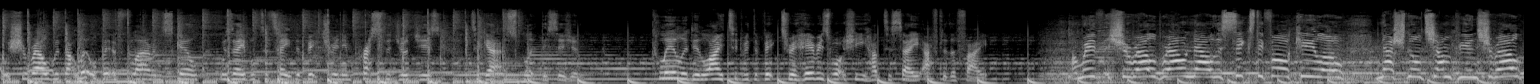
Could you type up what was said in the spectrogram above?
but Cherelle, with that little bit of flair and skill, was able to take the victory and impress the judges to get a split decision. Clearly delighted with the victory, here is what she had to say after the fight. I'm with Cherelle Brown now, the 64 kilo national champion. Cherelle,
